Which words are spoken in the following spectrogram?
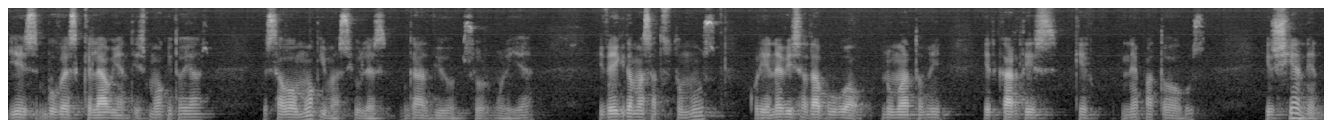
Jis buvęs keliaujantis mokytojas, ir savo mokymą siūlęs gatvių šurmulyje, įveikdamas atstumus, kurie ne visada buvo numatomi ir kartais kiek nepatogus, ir šiandien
